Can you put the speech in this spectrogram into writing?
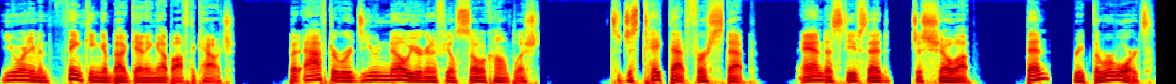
you weren't even thinking about getting up off the couch. But afterwards, you know you're going to feel so accomplished. So just take that first step. And as Steve said, just show up. Then reap the rewards.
